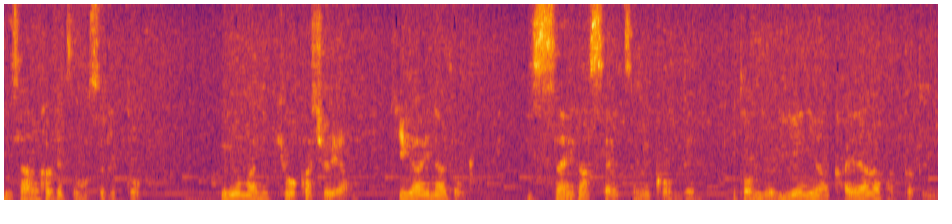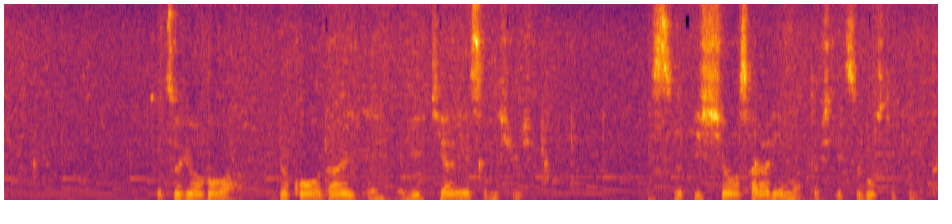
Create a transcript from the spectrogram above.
二、三ヶ月もすると、車に教科書や着替えなど一切合切積み込んで、ほとんど家には帰らなかったという。卒業後は旅行代理店 HIS に就職。一生サラリーマンとして過ごすと決めた。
